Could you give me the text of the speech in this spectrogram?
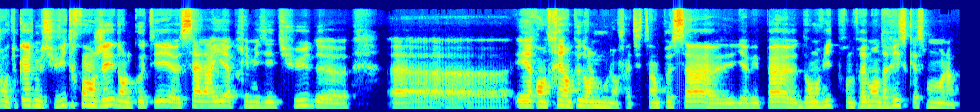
en tout cas, je me suis vite rangée dans le côté euh, salarié après mes études euh, euh, et rentrer un peu dans le moule en fait. C'était un peu ça. euh, Il n'y avait pas d'envie de prendre vraiment de risques à ce moment-là.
